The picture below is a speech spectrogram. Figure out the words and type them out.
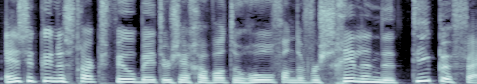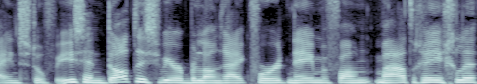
En ze kunnen straks veel beter zeggen wat de rol van de verschillende typen fijnstof is. En dat is weer belangrijk voor het nemen van maatregelen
